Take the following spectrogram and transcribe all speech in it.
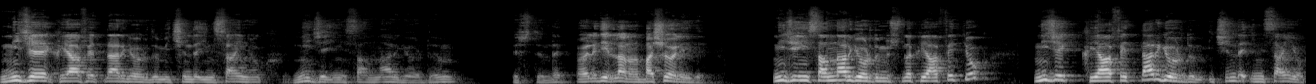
Nice kıyafetler gördüm içinde insan yok. Nice insanlar gördüm üstünde. Öyle değil lan onun başı öyleydi. Nice insanlar gördüm üstünde kıyafet yok. Nice kıyafetler gördüm içinde insan yok.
